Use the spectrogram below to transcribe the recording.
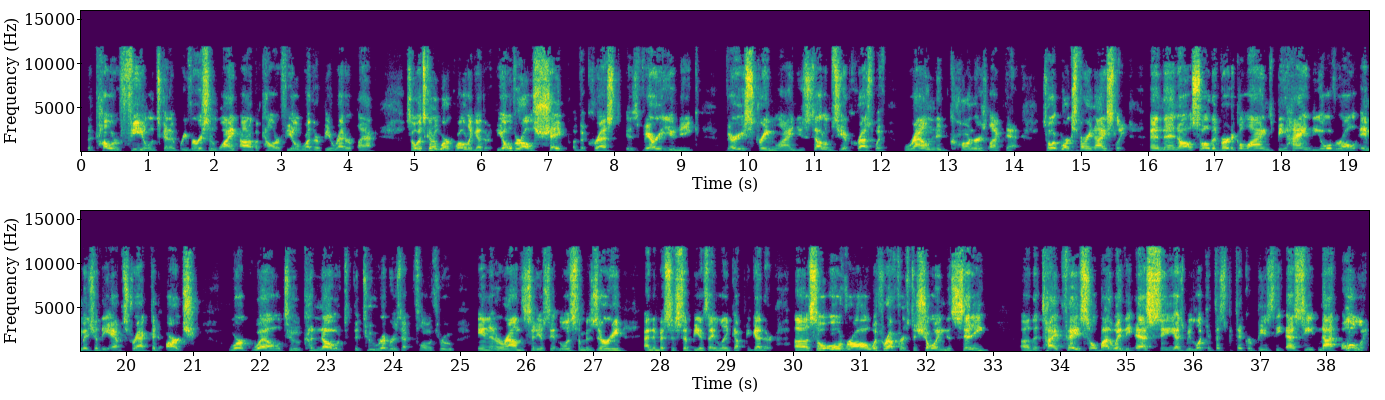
the color field. It's going to reverse in white out of a color field, whether it be red or black. So it's going to work well together. The overall shape of the crest is very unique, very streamlined. You seldom see a crest with rounded corners like that. So it works very nicely. And then also the vertical lines behind the overall image of the abstracted arch work well to connote the two rivers that flow through in and around the city of St. Louis, the Missouri and the Mississippi as they link up together. Uh, so overall, with reference to showing the city, uh, the typeface. Oh, by the way, the SC, as we look at this particular piece, the SC not only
